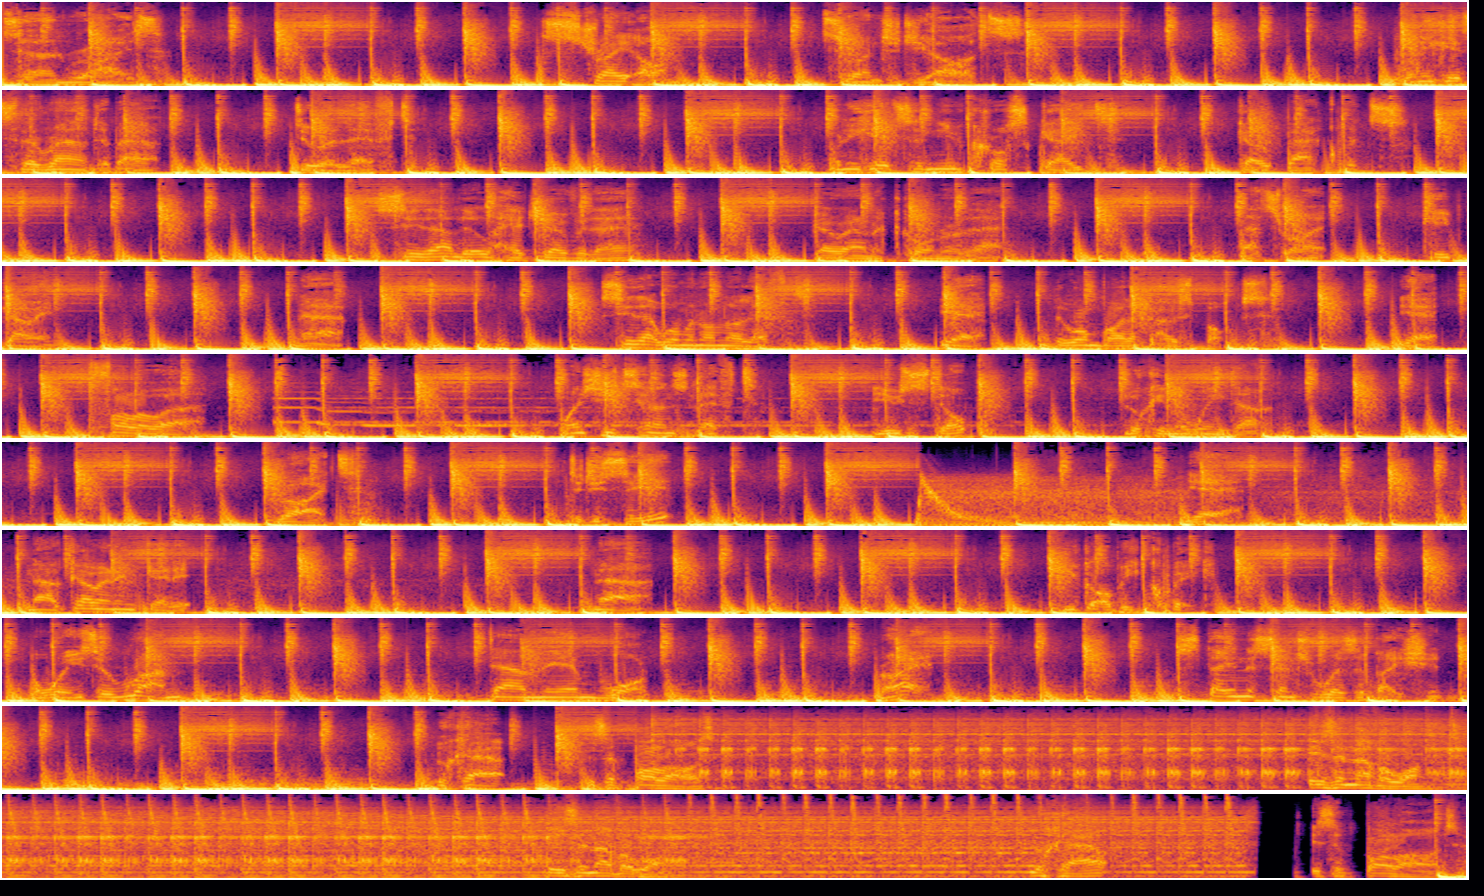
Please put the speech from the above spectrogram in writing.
Turn right. Straight on, 200 yards. When you get to the roundabout, do a left. When you get to the new cross gate, go backwards. See that little hedge over there? Go around the corner of that. That's right, keep going. Now, see that woman on the left? Yeah, the one by the postbox. Yeah, follow her. When she turns left, you stop, look in the window. Right. Did you see it? Yeah. Now go in Here's another one. Look out, it's a bollard.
